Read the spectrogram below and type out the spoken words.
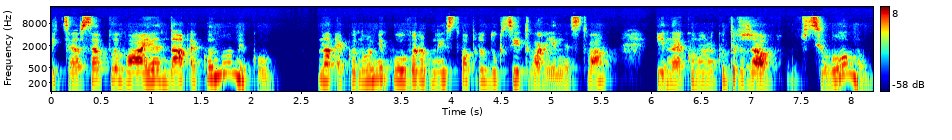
і це все впливає на економіку, на економіку виробництва продукції тваринництва і на економіку держав в цілому.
